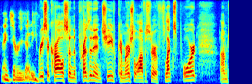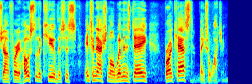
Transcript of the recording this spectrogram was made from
Thanks, everybody. Teresa Carlson, the President and Chief Commercial Officer of Flexport. I'm John Furrier, host of theCUBE. This is International Women's Day broadcast. Thanks for watching.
